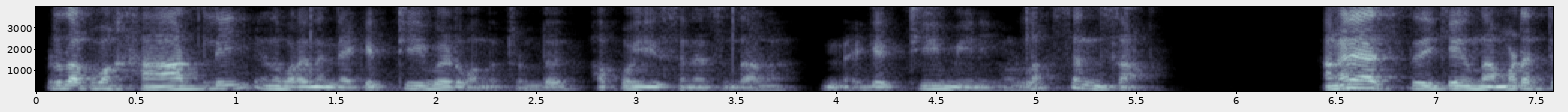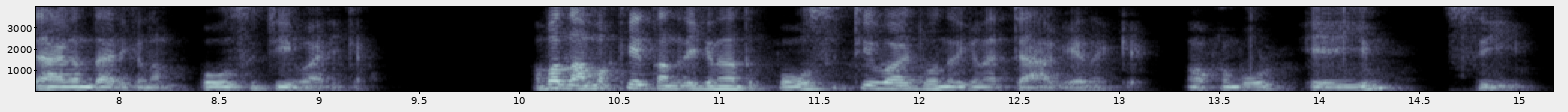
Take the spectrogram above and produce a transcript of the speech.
ഇവിടെ നോക്കുമ്പോൾ ഹാർഡ്ലി എന്ന് പറയുന്ന നെഗറ്റീവ് വേർഡ് വന്നിട്ടുണ്ട്. അപ്പോൾ ഈ സെന്റൻസ് എന്താണ്? നെഗറ്റീവ് മീനിങ് ഉള്ള സെൻസ് ആണ്. അങ്ങനെ ആ നമ്മുടെ ടാഗ് എന്തായിരിക്കണം? പോസിറ്റീവ് ആയിരിക്കണം. അപ്പോൾ നമുക്ക് ഈ തന്നിരിക്കുന്നതിനകത്ത് പോസിറ്റീവായിട്ട് വന്നിരിക്കുന്ന ടാഗ് ഏതൊക്കെ? നോക്കുമ്പോൾ എയും സിയും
